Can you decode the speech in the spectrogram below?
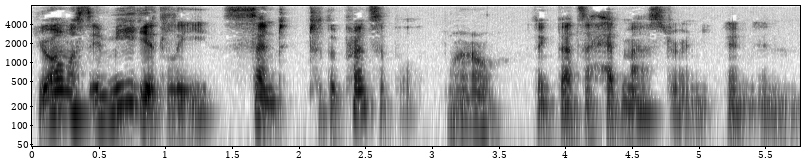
you're almost immediately sent to the principal. Wow. I think that's a headmaster in in, in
